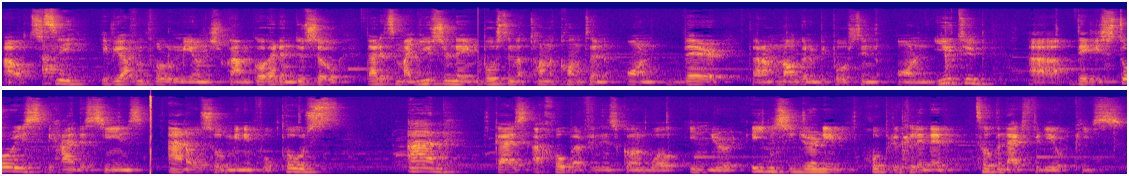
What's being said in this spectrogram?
out. Lastly, if you haven't followed me on Instagram, go ahead and do so. That is my username, I'm posting a ton of content on there that I'm not gonna be posting on YouTube. Uh, daily stories, behind the scenes, and also meaningful posts. And Guys, I hope everything's going well in your agency journey. Hope you're killing it. Till the next video, peace.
